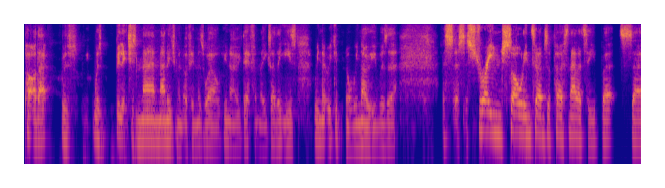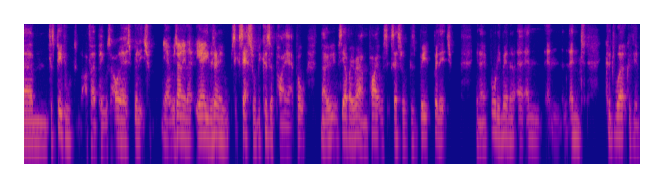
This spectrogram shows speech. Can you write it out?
part of that was was Bilic's man management of him as well. You know, definitely because I think he's we know we could or we know he was a a strange soul in terms of personality, but because people, I've heard people say, "Oh, yes, Bilic, yeah, it was only that, yeah, he was only successful because of Payet," but no, it was the other way around. Payet was successful because Bi- Bilic, you know, brought him in and and and, and could work with him,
